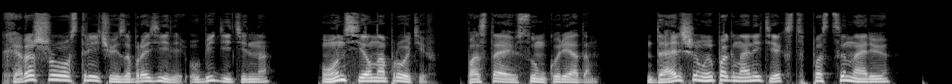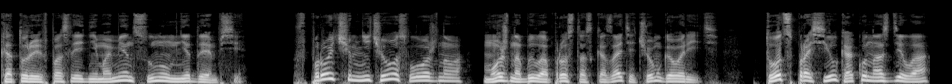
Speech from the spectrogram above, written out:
Хорошо встречу изобразили, убедительно. Он сел напротив, поставив сумку рядом. Дальше мы погнали текст по сценарию, который в последний момент сунул мне Демпси. Впрочем, ничего сложного, можно было просто сказать, о чем говорить. Тот спросил, как у нас дела,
